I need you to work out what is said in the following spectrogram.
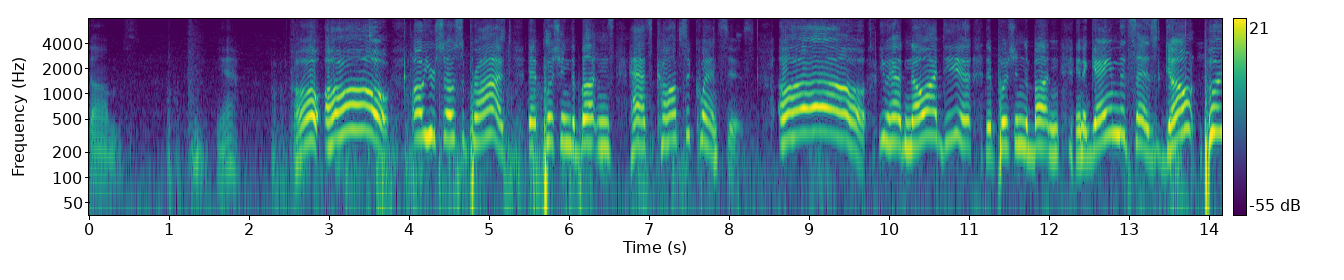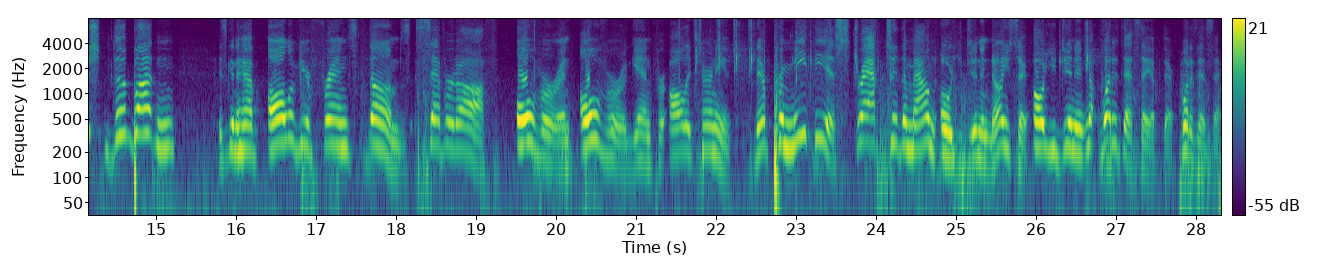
thumbs. Yeah. Oh, oh, oh, you're so surprised that pushing the buttons has consequences. Oh, you had no idea that pushing the button in a game that says don't push the button is going to have all of your friends' thumbs severed off over and over again for all eternity. They're Prometheus strapped to the mountain. Oh, you didn't know? You say, oh, you didn't know. What does that say up there? What does that say?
